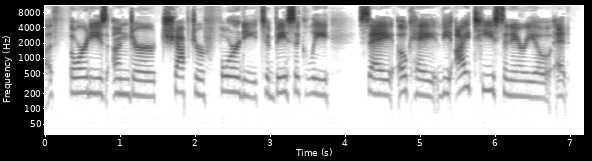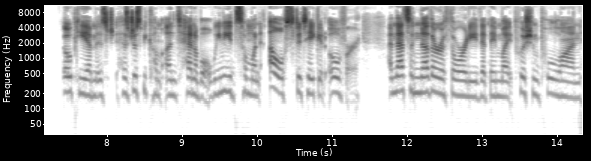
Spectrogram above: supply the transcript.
authorities under Chapter 40 to basically say, okay, the IT scenario at OPM is, has just become untenable. We need someone else to take it over. And that's another authority that they might push and pull on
